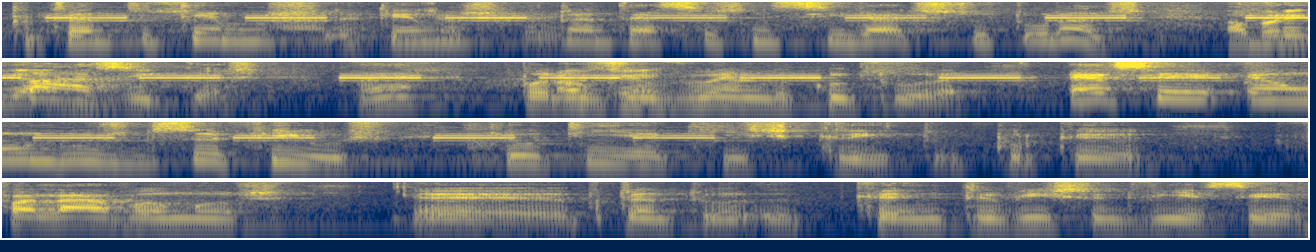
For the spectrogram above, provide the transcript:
portanto, temos, temos portanto, essas necessidades estruturantes Obrigado. básicas é? para okay. o desenvolvimento da cultura. Esse é um dos desafios que eu tinha aqui escrito, porque falávamos, eh, portanto, que a entrevista devia ser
